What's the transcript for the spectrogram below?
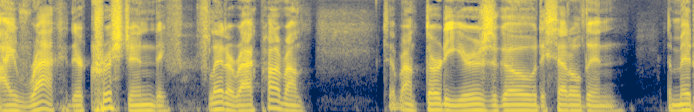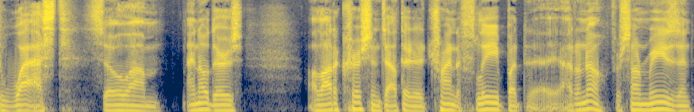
Iraq. They're Christian. They fled Iraq probably around around 30 years ago. They settled in the Midwest. So um, I know there's a lot of Christians out there that are trying to flee, but uh, I don't know. For some reason,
